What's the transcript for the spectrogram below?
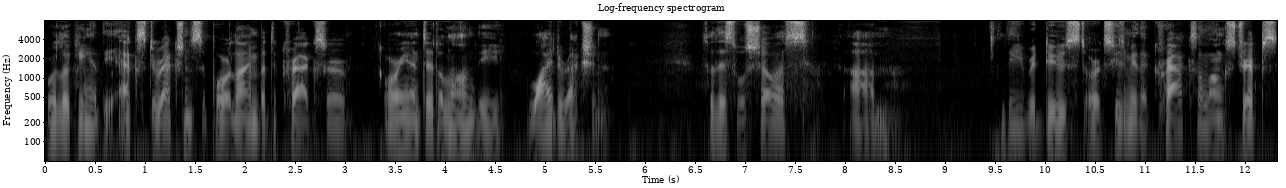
We're looking at the X direction support line but the cracks are oriented along the Y direction. So this will show us um, the reduced or excuse me the cracks along strips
